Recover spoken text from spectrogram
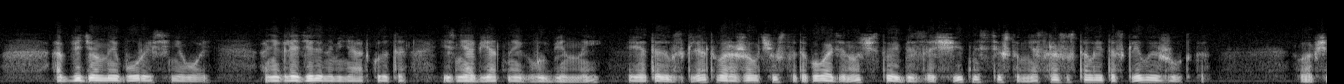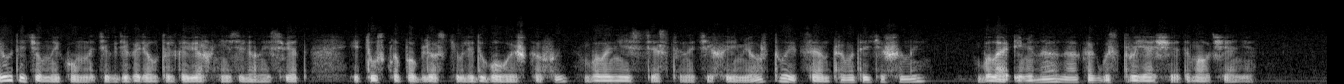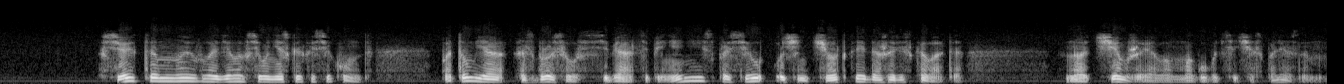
обведенные бурой синевой. Они глядели на меня откуда-то из необъятной глубины, и этот взгляд выражал чувство такого одиночества и беззащитности, что мне сразу стало и тоскливо, и жутко. Вообще в этой темной комнате, где горел только верхний зеленый свет и тускло поблескивали дубовые шкафы, было неестественно тихо и мертво, и центром этой тишины была именно она, как бы струящая это молчание. Все это мною владело всего несколько секунд. Потом я сбросил с себя оцепенение и спросил очень четко и даже рисковато. «Но чем же я вам могу быть сейчас полезным?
